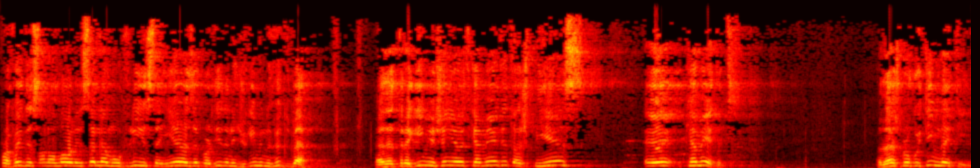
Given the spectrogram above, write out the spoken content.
profeti sallallahu alaihi wasallam u fliste njerëzve për ditën e gjykimit në hutbe. Edhe tregimi i shenjave të kiametit është pjesë e kiametit. Dhe është përkujtim ndaj tij.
